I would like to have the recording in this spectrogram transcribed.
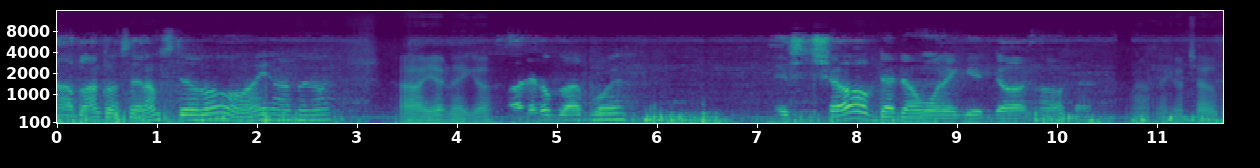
Blanco said, I'm still on, I ain't hopping on. Oh yeah, there you go. Oh, there go Blood Boy. It's Chobe that don't want to get. Oh, okay. Oh, there you go, Choke.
